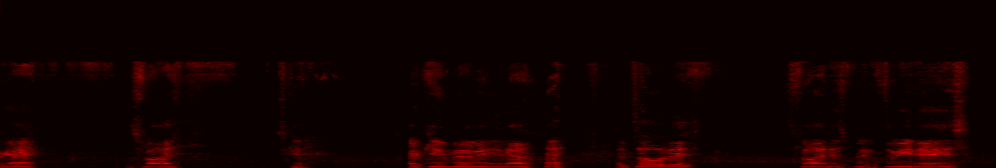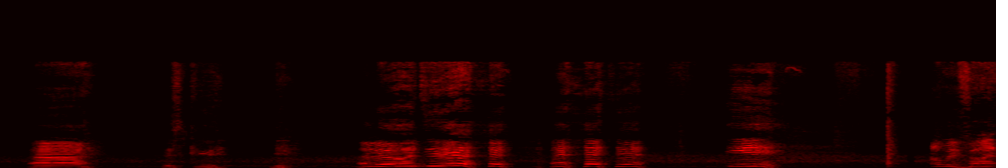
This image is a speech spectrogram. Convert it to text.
Okay? It's fine. Just gonna, keep moving, you know? That's all it is. It's fine, it's been three days. Uh, it's good. Yeah, I know what to do! yeah. I'll be fine.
